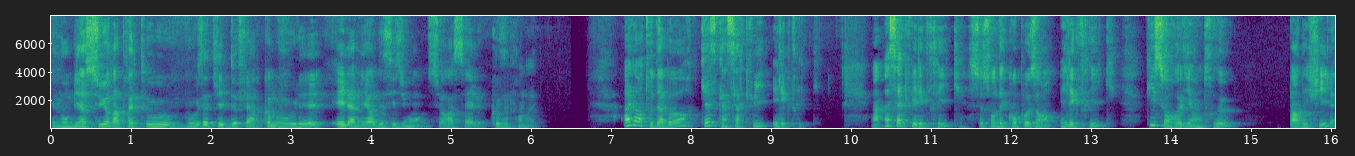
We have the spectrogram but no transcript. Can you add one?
Mais bon, bien sûr, après tout, vous êtes libre de faire comme vous voulez et la meilleure décision sera celle que vous prendrez. Alors tout d'abord, qu'est-ce qu'un circuit électrique? Ben, Un circuit électrique, ce sont des composants électriques qui sont reliés entre eux par des fils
